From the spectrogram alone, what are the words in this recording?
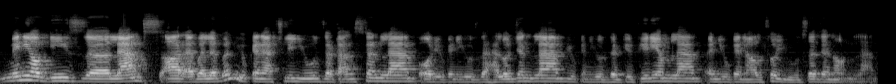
many of these uh, lamps are available. You can actually use the tungsten lamp or you can use the halogen lamp, you can use the deuterium lamp and you can also use the xenon lamp.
